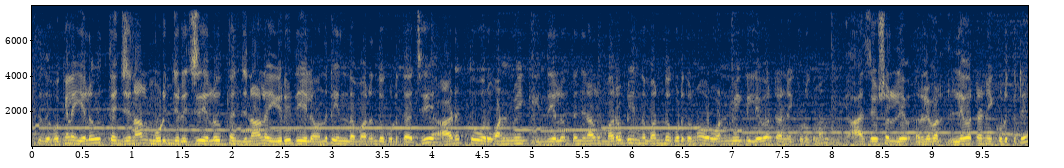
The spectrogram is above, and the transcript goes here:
இருக்குது ஓகேங்களா எழுபத்தஞ்சு நாள் முடிஞ்சிருச்சு. எழுபத்தஞ்சு நாள் இறுதியில் வந்துட்டு இந்த மருந்து கொடுத்தாச்சு. அடுத்து ஒரு ஒன் வீக் இந்த எழுபத்தஞ்சு நாள் மறுபடியும் இந்த மருந்து கொடுத்தோம்னா ஒரு ஒன் வீக் லிவர் டானிக் கொடுக்கணும். As usual liver liver tonic கொடுத்துட்டு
